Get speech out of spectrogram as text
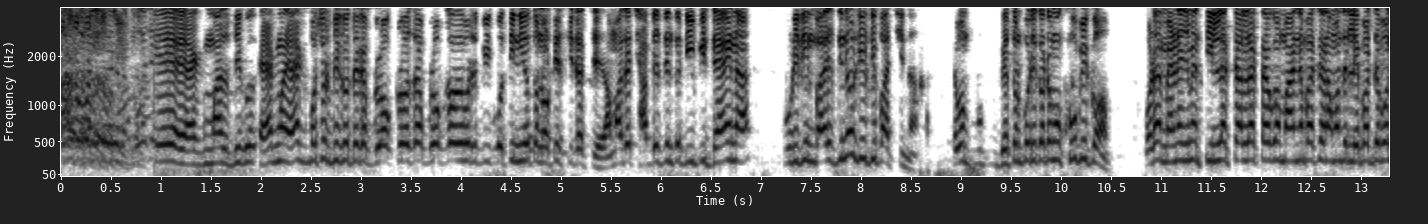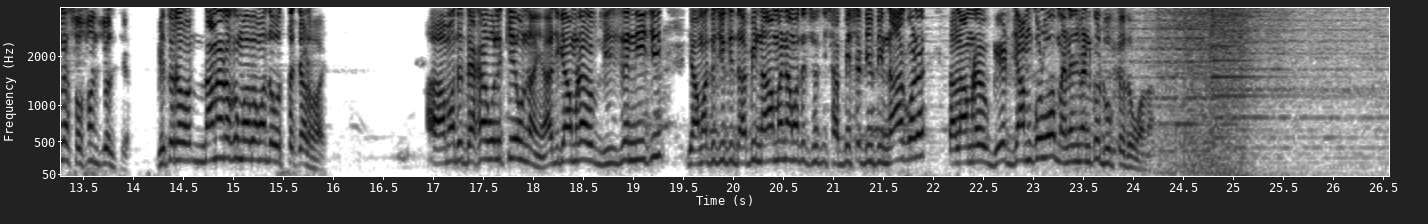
এক মাস বিগত এক মাস এক বছর বিগত এটা block close up block close প্রতিনিয়ত নোটিশ চিটাচ্ছে আমাদের ছাব্বিশ দিন তো ডিউটি দেয় না কুড়ি দিন বাইশ দিনেও ডিউটি পাচ্ছি না। এবং বেতন পরিকাঠামো খুবই কম। ওরা ম্যানেজমেন্ট তিন লাখ চার লাখ টাকা মাইনে পাচ্ছে আর আমাদের লেবারদের বলে শোষণ চলছে। ভিতরে নানা রকম ভাবে আমাদের অত্যাচার হয়। আর আমাদের দেখা বলে কেউ নাই। আজকে আমরা ডিসিশন নিয়েছি যে আমাদের যদি দাবি না মানে আমাদের যদি ছাব্বিশটা ডিউটি না করে তাহলে আমরা গেট জাম করব ম্যানেজমেন্টকে ঢুকতে দেবো না।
